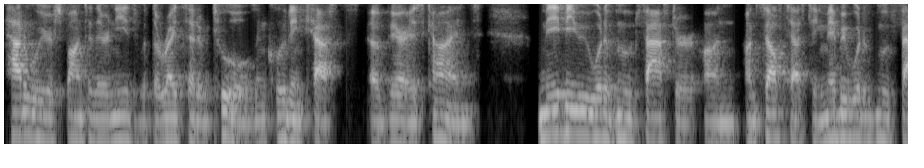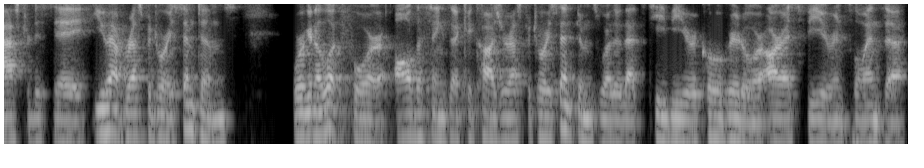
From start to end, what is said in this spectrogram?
how do we respond to their needs with the right set of tools, including tests of various kinds? Maybe we would have moved faster on, on self testing. Maybe we would have moved faster to say, you have respiratory symptoms we're going to look for all the things that could cause your respiratory symptoms, whether that's TB or COVID or RSV or influenza,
